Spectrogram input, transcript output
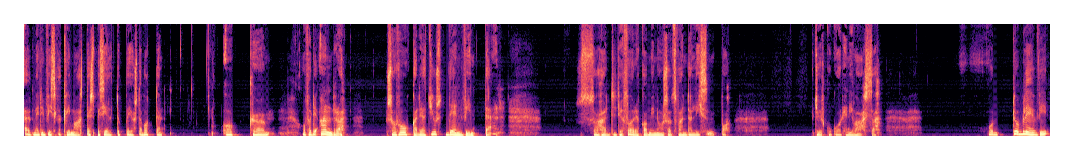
det medelfinska klimatet, speciellt uppe i Österbotten. Och, eh, och för det andra så råkade det att just den vintern så hade det förekommit någon sorts vandalism på kyrkogården i Vasa. Och då blev vi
